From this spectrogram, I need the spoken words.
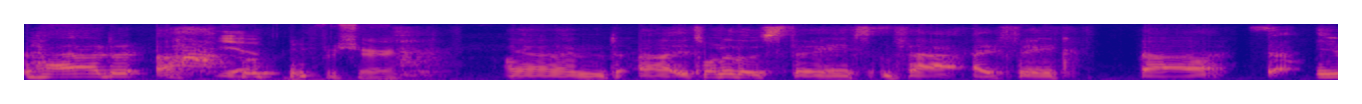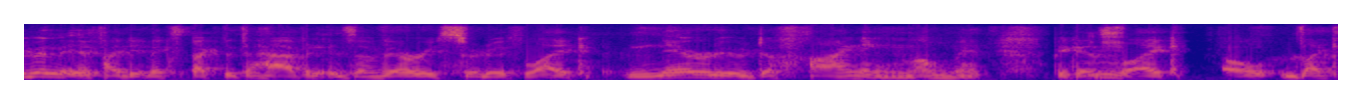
had. Yeah. For sure. and uh, it's one of those things that I think, uh, even if I didn't expect it to happen, is a very sort of like narrative defining moment because, like, oh, like.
